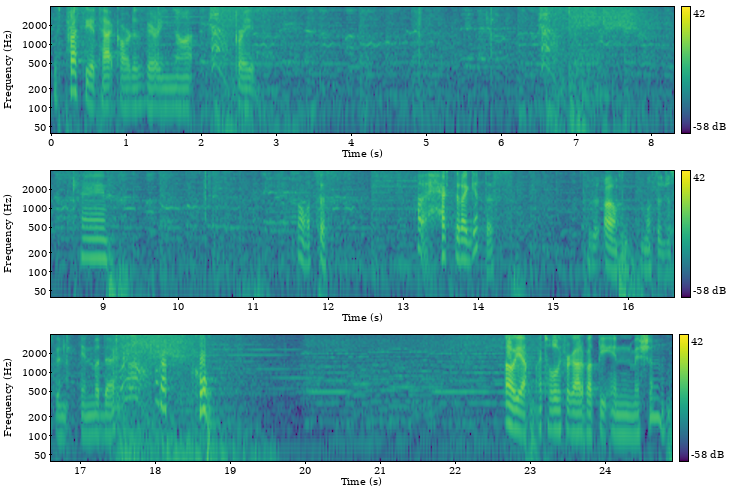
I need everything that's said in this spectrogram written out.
This press the attack card is very not great. Okay. Oh, what's this? How the heck did I get this? Is it, oh, must have just been in the deck. Okay, cool. Oh yeah, I totally forgot about the in mission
